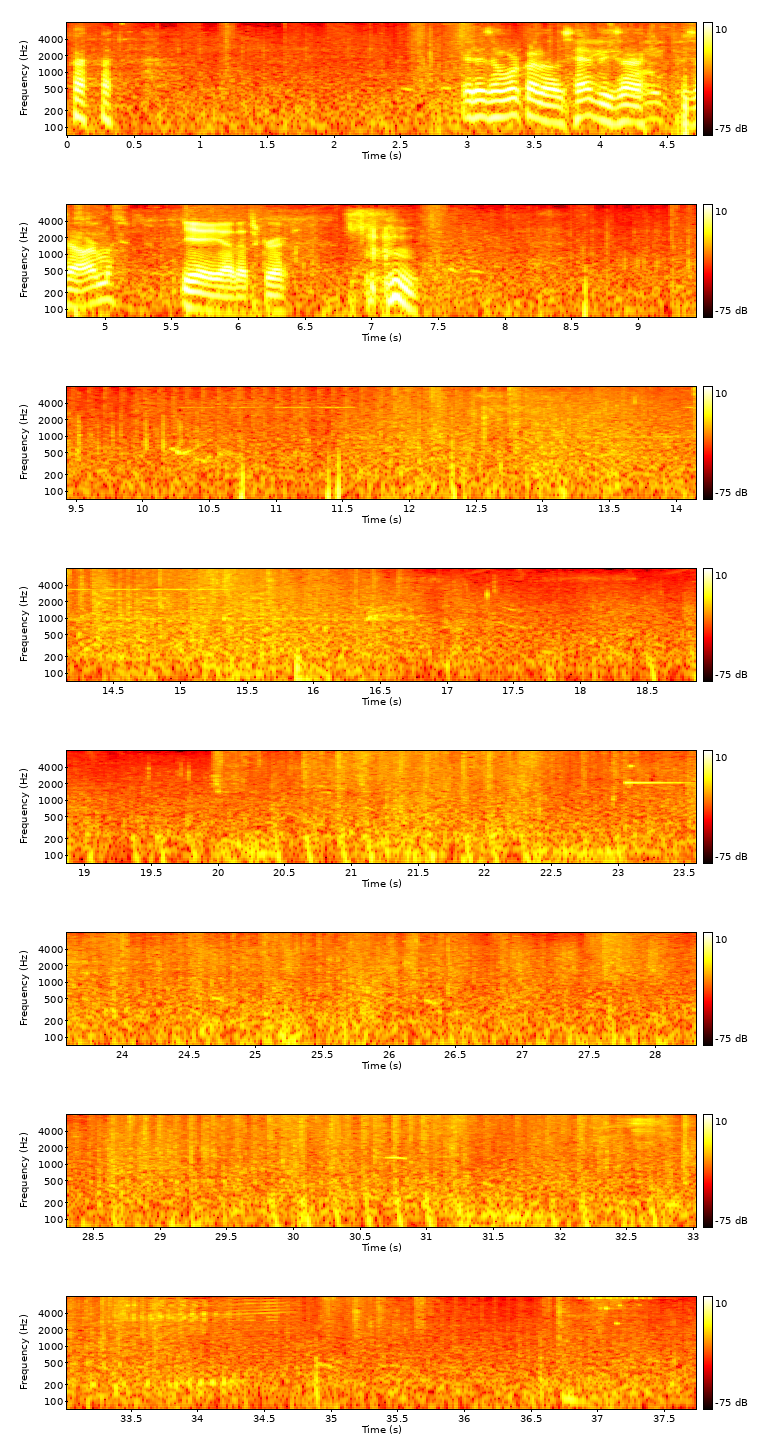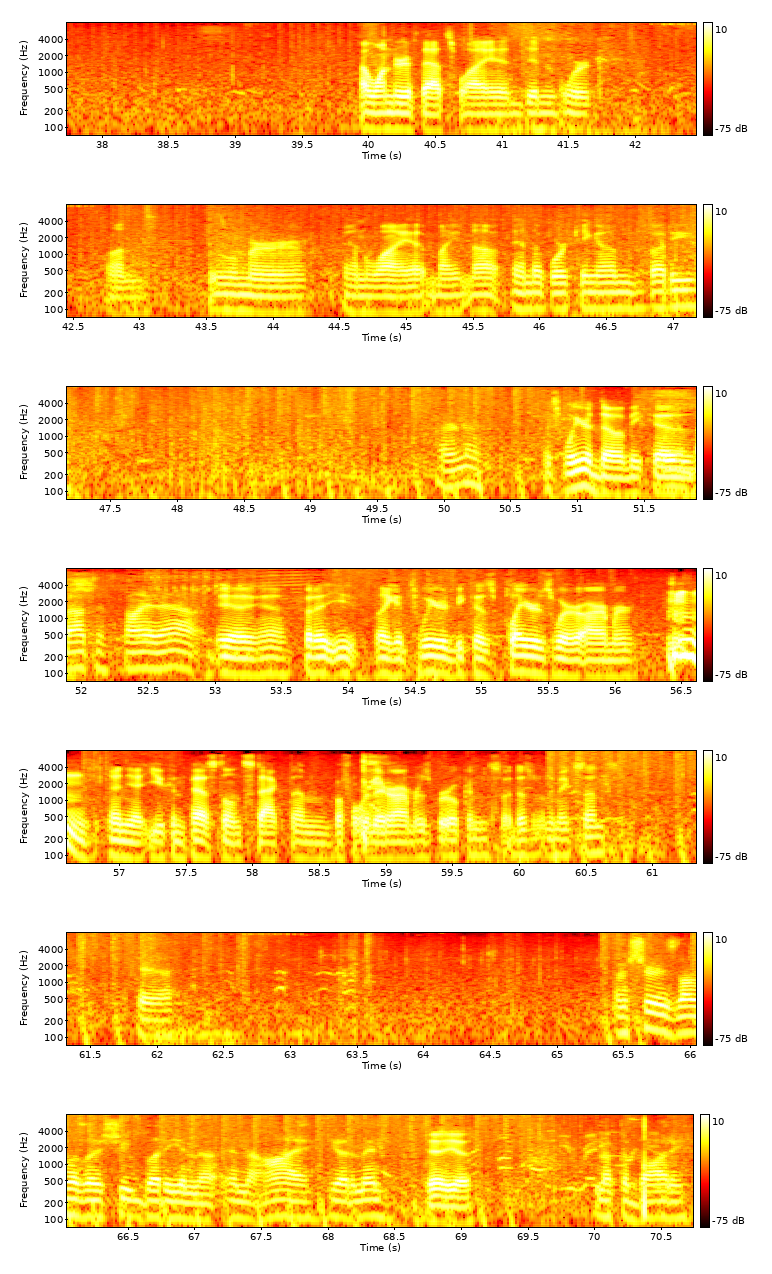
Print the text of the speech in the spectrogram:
It doesn't work on those heavies, huh? Is it armor? Yeah, yeah, that's correct. I wonder if that's why it didn't work on Boomer and why it might not end up working on Buddy. I don't know. It's weird though because I'm about to find out. yeah, yeah, but it, like it's weird because players wear armor, and yet you can pestilence stack them before their armor's broken, so it doesn't really make sense. Yeah. I'm sure as long as I shoot Buddy in the in the eye, you know what I mean? Yeah, yeah. Not the body.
